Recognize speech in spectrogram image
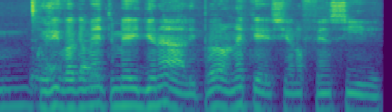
mm, così vagamente meridionali, però non è che siano offensivi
